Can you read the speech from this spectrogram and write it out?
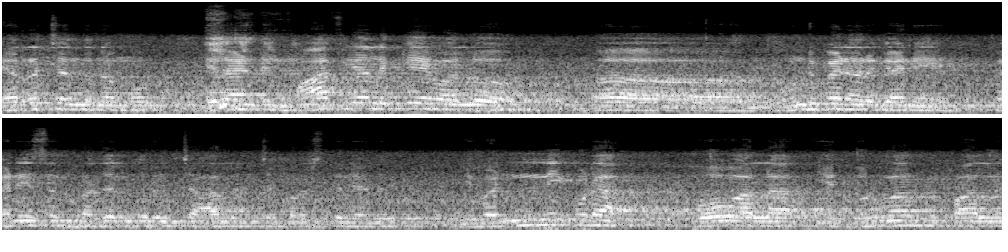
ఎర్రచందనము ఇలాంటి మాఫియాలకే వాళ్ళు ఉండిపోయినారు కానీ కనీసం ప్రజల గురించి ఆలోచించే పరిస్థితి లేదు. ఇవన్నీ కూడా పోవాలా? ఈ దుర్మార్గ పాలన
